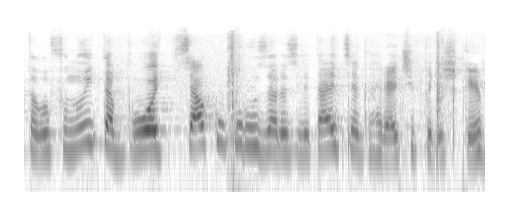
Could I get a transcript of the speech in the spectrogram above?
телефонуйте, бо ця кукуруза розлітається як гарячі пиріжки.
